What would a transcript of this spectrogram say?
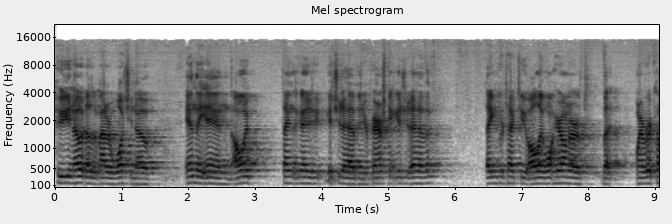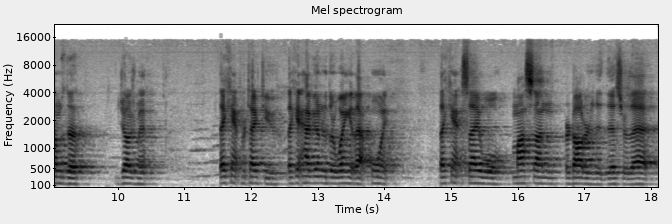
who you know. It doesn't matter what you know. In the end, the only thing that's going to get you to heaven. Your parents can't get you to heaven. They can protect you all they want here on earth, but whenever it comes to judgment, they can't protect you. They can't have you under their wing at that point. They can't say, well, my son or daughter did this or that.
